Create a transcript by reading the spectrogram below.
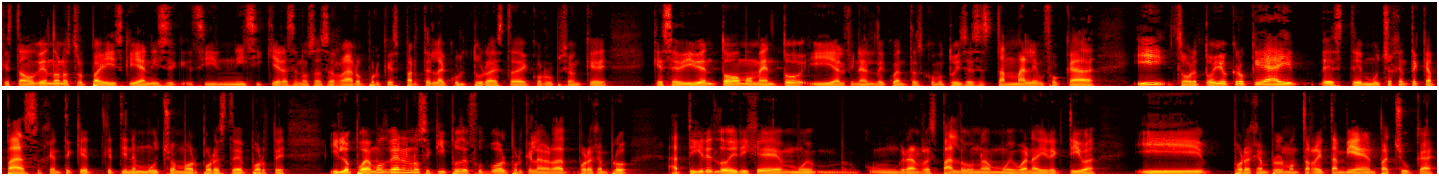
que estamos viendo en nuestro país que ya ni, si, ni siquiera se nos hace raro porque es parte de la cultura esta de corrupción que, que se vive en todo momento y al final de cuentas, como tú dices, está mal enfocada. Y sobre todo yo creo que hay este, mucha gente capaz, gente que, que tiene mucho amor por este deporte y lo podemos ver en los equipos de fútbol porque la verdad, por ejemplo, a Tigres lo dirige muy, un gran respaldo, una muy buena directiva y por ejemplo el Monterrey también, Pachuca.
